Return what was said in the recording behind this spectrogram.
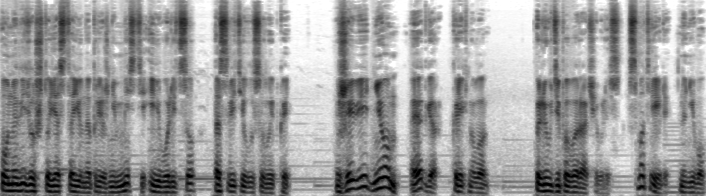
Он увидел, что я стою на прежнем месте, и его лицо осветилось улыбкой. «Живи днем, Эдгар!» — крикнул он. Люди поворачивались, смотрели на него.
